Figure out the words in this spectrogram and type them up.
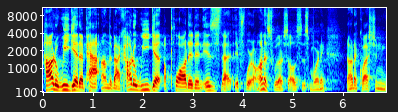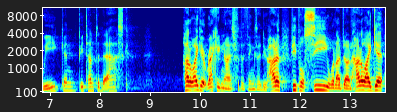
How do we get a pat on the back? How do we get applauded? And is that, if we're honest with ourselves this morning, not a question we can be tempted to ask? How do I get recognized for the things I do? How do people see what I've done? How do I get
